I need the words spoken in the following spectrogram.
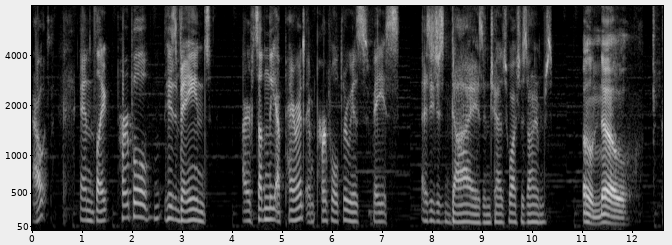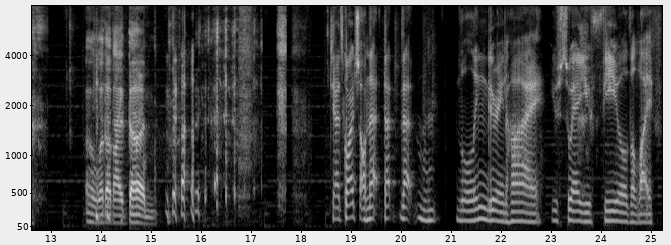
Out, and like purple, his veins are suddenly apparent and purple through his face as he just dies in Chad Squatch's arms. oh no. oh, what have I done? Chad Squatch on that that that r- lingering high, you swear you feel the life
